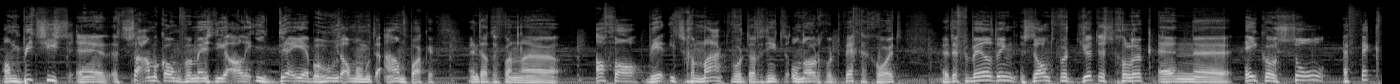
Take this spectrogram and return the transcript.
ambities. Het samenkomen van mensen die alle ideeën hebben hoe we het allemaal moeten aanpakken. En dat er van afval weer iets gemaakt wordt. Dat het niet onnodig wordt weggegooid. Uh, de verbeelding Zandvoort, Juttes Geluk en uh, Eco-Sol Effect.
